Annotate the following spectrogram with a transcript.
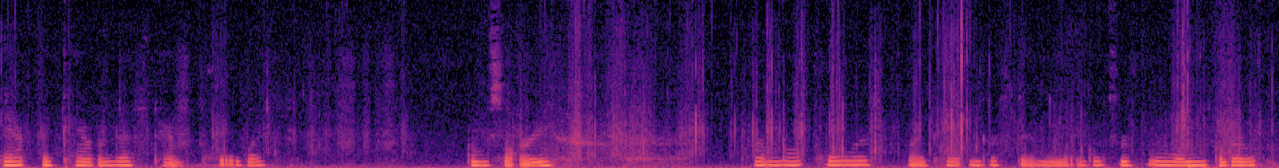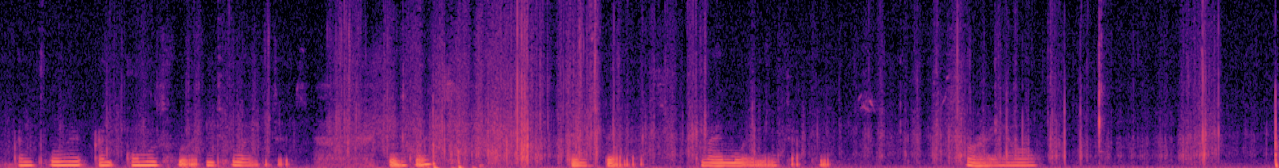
can't I can't understand Polish. I'm sorry. I'm not Polish, I can't understand the language. There's only one other I'm fluent I'm almost fluent in two languages. English and Spanish. And I'm learning Japanese. Sorry.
